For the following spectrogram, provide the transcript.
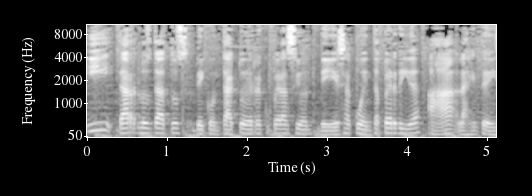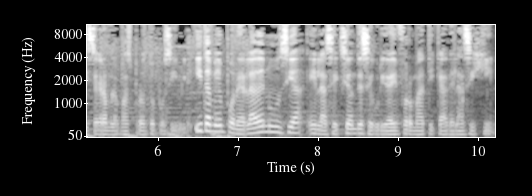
y dar los datos de contacto de recuperación de esa cuenta perdida a la gente de Instagram lo más pronto posible. Y también poner la denuncia en la sección de seguridad informática de la SIGIN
